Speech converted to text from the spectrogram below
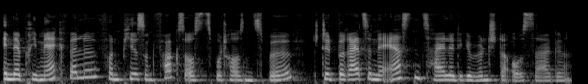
In der Primärquelle von und Fox aus 2012 steht bereits in der ersten Zeile die gewünschte Aussage.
